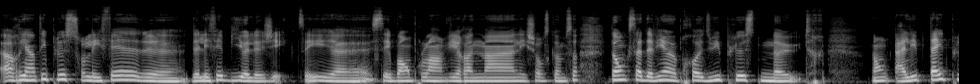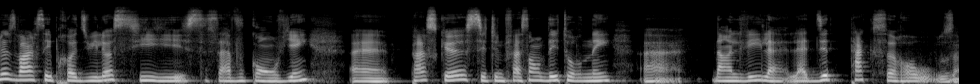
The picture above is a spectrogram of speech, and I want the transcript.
orientés plus sur l'effet de, l'effet biologique. C'est bon pour l'environnement, les choses comme ça. Donc, ça devient un produit plus neutre. Donc, allez peut-être plus vers ces produits-là si ça vous convient, parce que c'est une façon détournée d'enlever la, la dite taxe rose.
